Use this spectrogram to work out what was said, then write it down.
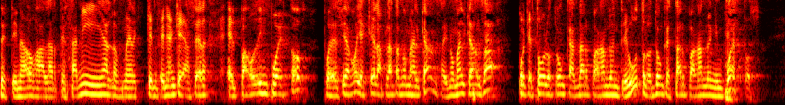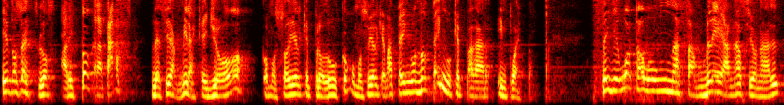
destinados a la artesanía, los que tenían que hacer el pago de impuestos, pues decían, oye, es que la plata no me alcanza y no me alcanza porque todo lo tengo que andar pagando en tributo, lo tengo que estar pagando en impuestos. Y entonces los aristócratas decían, mira, es que yo, como soy el que produzco, como soy el que más tengo, no tengo que pagar impuestos. Se llevó a cabo una asamblea nacional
